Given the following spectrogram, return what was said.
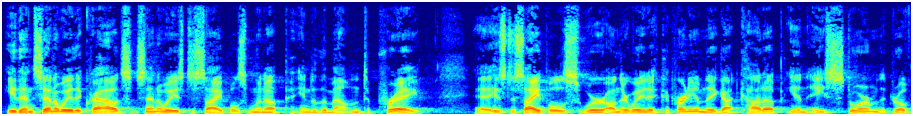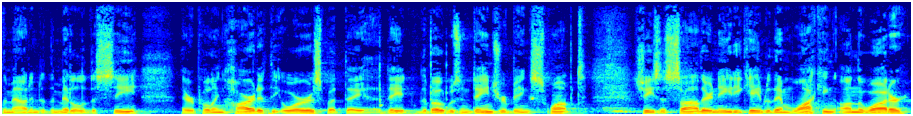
He then sent away the crowds, sent away his disciples, went up into the mountain to pray. Uh, his disciples were on their way to Capernaum. They got caught up in a storm that drove them out into the middle of the sea. They were pulling hard at the oars, but they, they, the boat was in danger of being swamped. Jesus saw their need. He came to them walking on the water,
